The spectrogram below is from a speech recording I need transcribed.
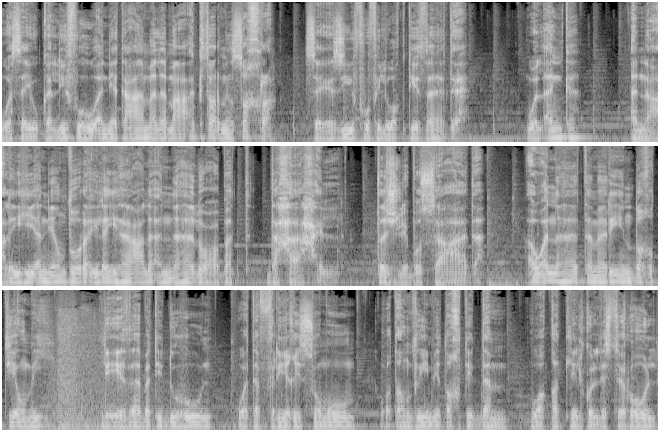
وسيكلفه أن يتعامل مع أكثر من صخرة سيزيف في الوقت ذاته. والأنكى أن عليه أن ينظر إليها على أنها لعبة دحاحل تجلب السعادة أو أنها تمارين ضغط يومي لإذابة الدهون وتفريغ السموم وتنظيم ضغط الدم وقتل الكوليسترول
